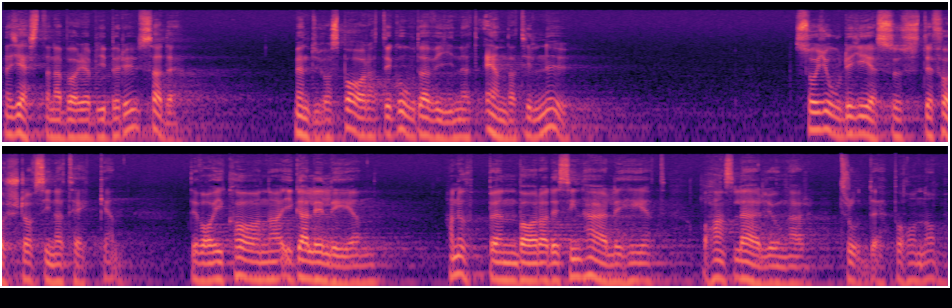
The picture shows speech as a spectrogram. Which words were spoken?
när gästerna börjar bli berusade. Men du har sparat det goda vinet ända till nu. Så gjorde Jesus det första av sina tecken. Det var i Kana i Galileen. Han uppenbarade sin härlighet och hans lärjungar trodde på honom.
